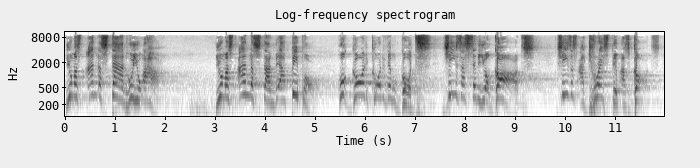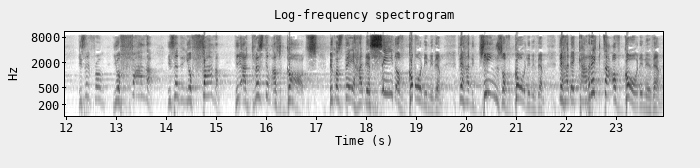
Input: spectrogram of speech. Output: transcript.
You must understand who you are. You must understand there are people who God called them gods. Jesus said, You're gods. Jesus addressed them as gods. He said, From your father, he said, Your father, he addressed them as gods because they had a seed of God in them. They had genes of God in them. They had a character of God in them.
